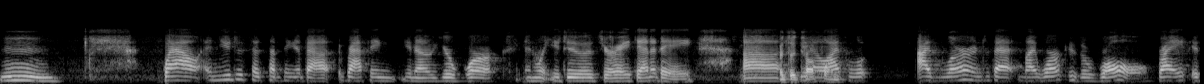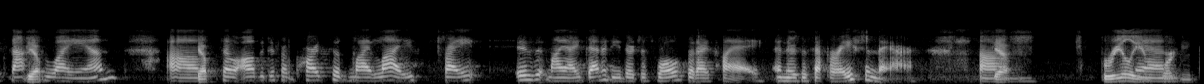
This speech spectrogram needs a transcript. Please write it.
Mm. Wow, and you just said something about wrapping, you know, your work and what you do as your identity. Uh, That's a tough you know, one. I've, I've learned that my work is a role, right? It's not yep. who I am. Um, yep. So all the different parts of my life, right, isn't my identity. They're just roles that I play, and there's a separation there. Um, yes, really and, important.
